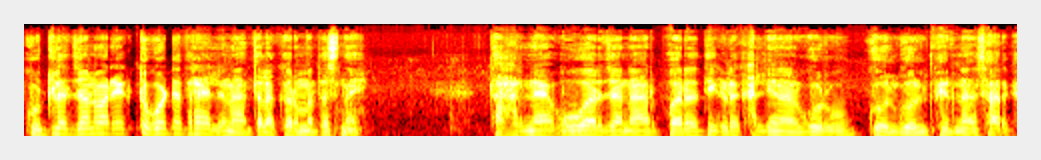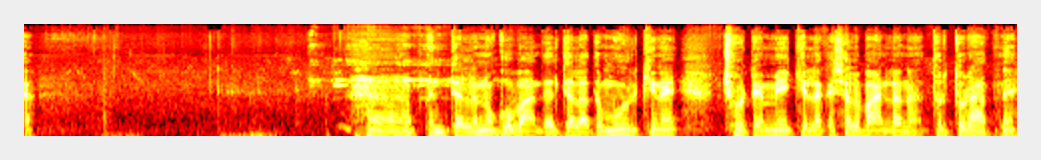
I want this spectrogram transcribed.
कुठलं जनावर एकटं गोठ्यात राहिलं ना त्याला करमतच नाही. तर हरण्या वर जाणार परत इकडं खाली येणार गोल गोल गोल फिरणार सारखा. हां पण त्याला नको बांधायला. त्याला आता मुरकी नाही. छोट्या मेकीला कशाला बांधला ना तर तो राहत नाही.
